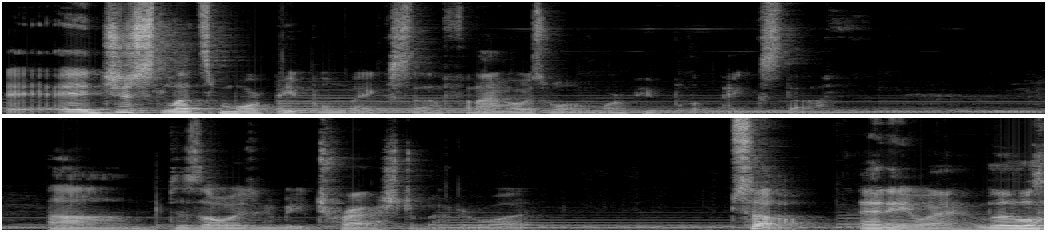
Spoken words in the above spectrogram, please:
it just lets more people make stuff, and I always want more people to make stuff. Um, there's always gonna be trash no matter what. So, anyway, little,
